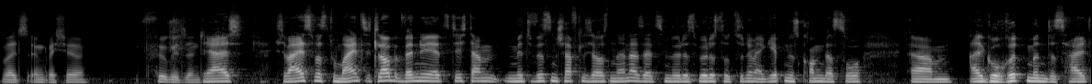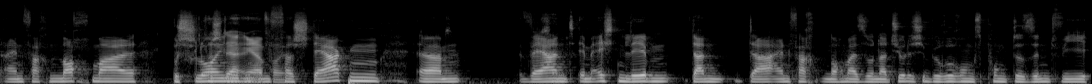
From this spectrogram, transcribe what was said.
weil es irgendwelche Vögel sind. Ja, ich, ich weiß, was du meinst. Ich glaube, wenn du jetzt dich damit wissenschaftlich auseinandersetzen würdest, würdest du zu dem Ergebnis kommen, dass so ähm, Algorithmen das halt einfach nochmal beschleunigen Verstärken, ja, und verstärken, ähm, während im echten Leben dann da einfach nochmal so natürliche Berührungspunkte sind wie,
